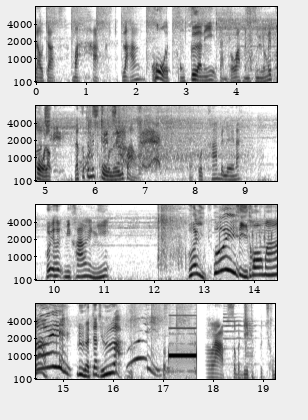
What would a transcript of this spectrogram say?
เราจะมาหักล้างโคตรของเกลือนี้กันเพราะว่ามันคงยังไม่โผล่หรอกแล้วก็จะไม่โผล่เลยหรือเปล่าขอกดข้ามไปเลยนะเฮ้ยเฮ้ยมีค้างอย่างนี้เฮ้ยเฮ้ยสีทองมาเหลือจะเชื่อกราบสวัสดีท่านผู้ชม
